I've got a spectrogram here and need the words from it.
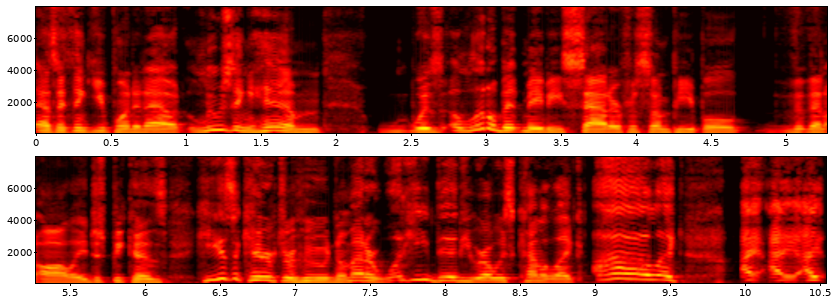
as I think you pointed out, losing him was a little bit maybe sadder for some people than Olly, just because he is a character who, no matter what he did, you're always kind of like, ah, like I, I, I,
